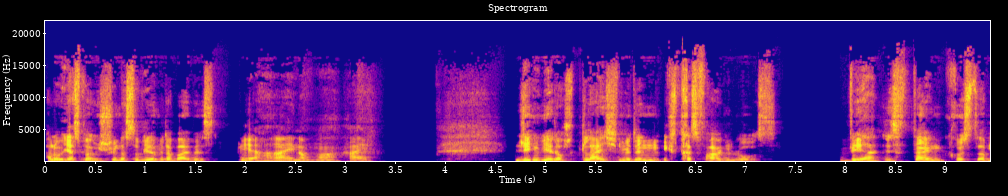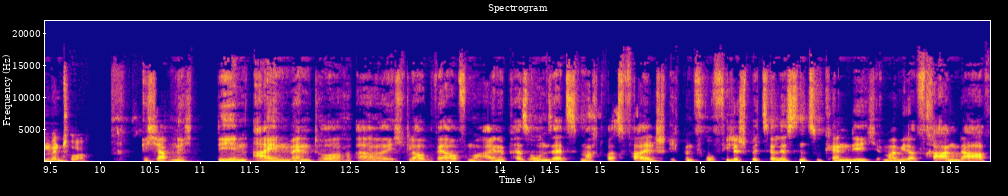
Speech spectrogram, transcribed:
Hallo Jasper, schön, dass du wieder mit dabei bist. Ja, hi nochmal, hi. Legen wir doch gleich mit den Expressfragen los. Wer ist dein größter Mentor? Ich habe nicht den einen Mentor. Äh, ich glaube, wer auf nur eine Person setzt, macht was falsch. Ich bin froh, viele Spezialisten zu kennen, die ich immer wieder fragen darf.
